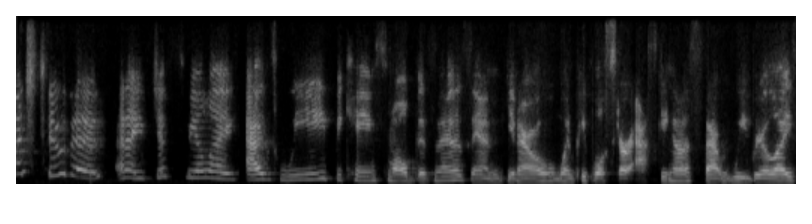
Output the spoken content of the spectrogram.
much to this. And I just feel like as we became small business and, you know, when people start asking us that we realize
